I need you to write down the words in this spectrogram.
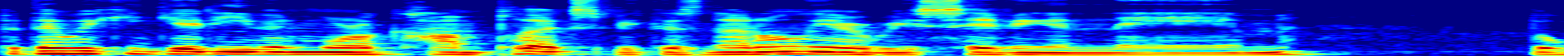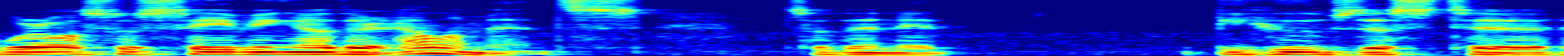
But then we can get even more complex because not only are we saving a name, but we're also saving other elements. So then it behooves us to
